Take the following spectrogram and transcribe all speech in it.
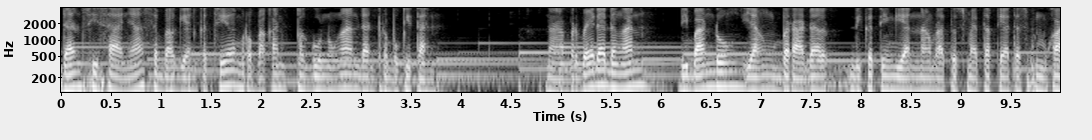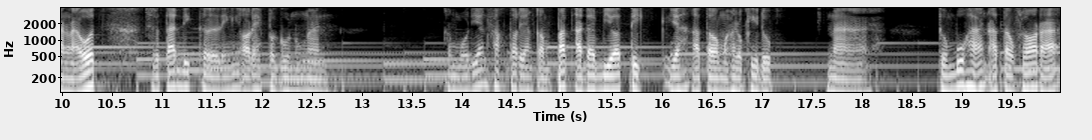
dan sisanya sebagian kecil merupakan pegunungan dan perbukitan. Nah, berbeda dengan di Bandung yang berada di ketinggian 600 meter di atas permukaan laut serta dikelilingi oleh pegunungan. Kemudian faktor yang keempat ada biotik ya atau makhluk hidup. Nah, tumbuhan atau flora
